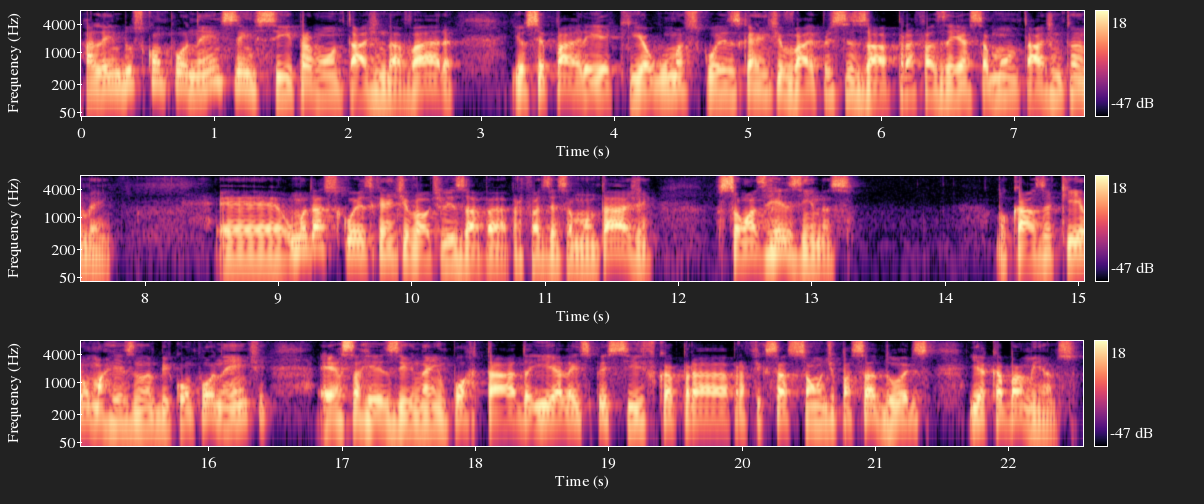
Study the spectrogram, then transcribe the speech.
Além dos componentes em si para montagem da vara, eu separei aqui algumas coisas que a gente vai precisar para fazer essa montagem também. É, uma das coisas que a gente vai utilizar para fazer essa montagem são as resinas. No caso aqui é uma resina bicomponente, essa resina é importada e ela é específica para fixação de passadores e acabamentos.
